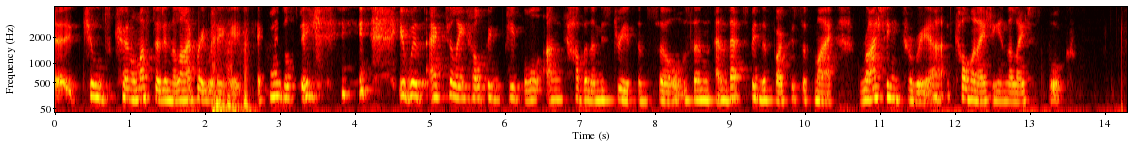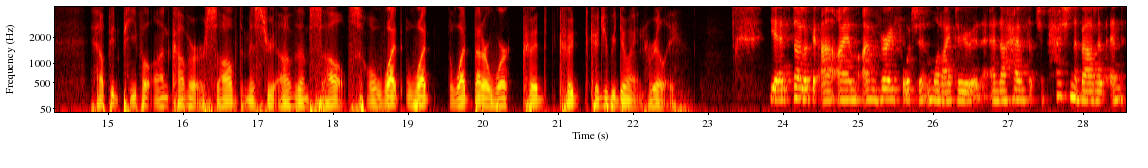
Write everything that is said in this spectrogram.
Uh, killed Colonel Mustard in the library with a, a candlestick. it was actually helping people uncover the mystery of themselves. And, and that's been the focus of my writing career, culminating in the latest book helping people uncover or solve the mystery of themselves. Well, what what what better work could could could you be doing, really? Yes, no, look, I'm I'm very fortunate in what I do, and, and I have such a passion about it. And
